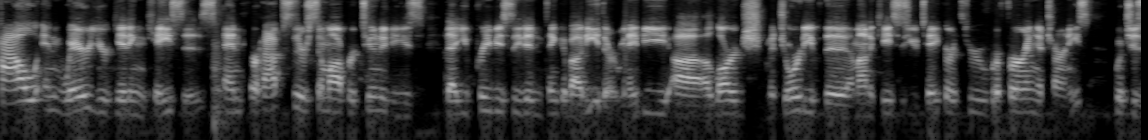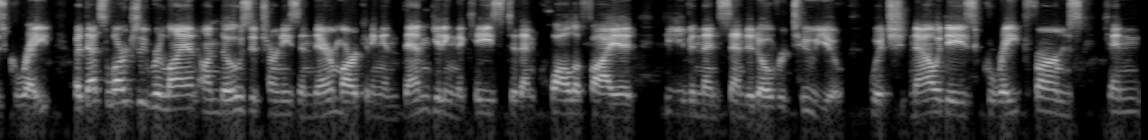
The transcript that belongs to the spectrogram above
how and where you're getting cases and perhaps there's some opportunities that you previously didn't think about either maybe uh, a large majority of the amount of cases you take are through referring attorneys which is great. But that's largely reliant on those attorneys and their marketing and them getting the case to then qualify it to even then send it over to you. Which nowadays great firms can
